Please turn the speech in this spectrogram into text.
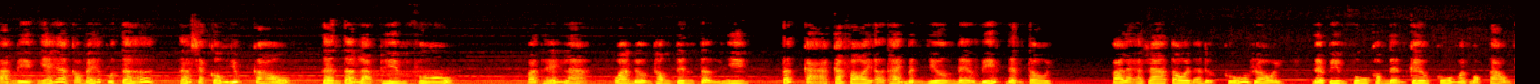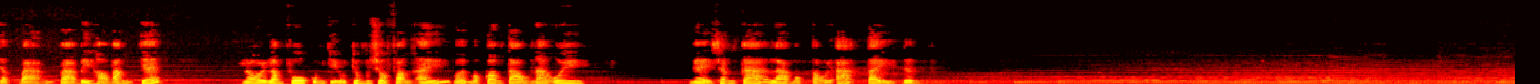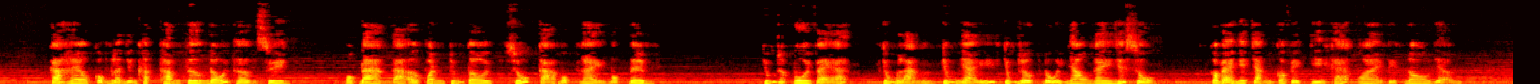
Tạm biệt nhé cậu bé của tớ, tớ sẽ cố giúp cậu. Tên tớ là Pim Phu. Và thế là qua đường thông tin tự nhiên, tất cả cá voi ở Thái Bình Dương đều biết đến tôi. Và lẽ ra tôi đã được cứu rồi, nếu Pim Phu không đến kêu cứu với một tàu Nhật Bản và bị họ bắn chết. Rồi Lâm Phu cũng chịu chung số phận ấy với một con tàu Na Uy. Nghề săn cá là một tội ác tày đình. Cá heo cũng là những khách thăm tương đối thường xuyên. Một đàn đã ở quanh chúng tôi suốt cả một ngày một đêm. Chúng rất vui vẻ, chúng lặn, chúng nhảy, chúng rượt đuổi nhau ngay dưới xuồng. Có vẻ như chẳng có việc gì khác ngoài việc nô giỡn.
